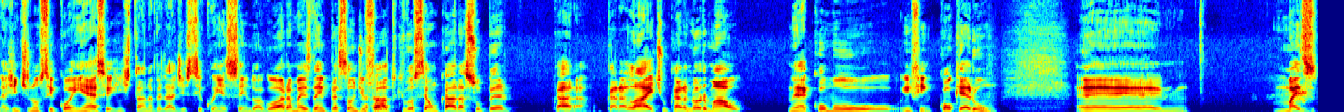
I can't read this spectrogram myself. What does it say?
a gente não se conhece, a gente tá, na verdade, se conhecendo agora, mas dá a impressão de uhum. fato que você é um cara super. Cara, um cara light, um cara normal, né? Como, enfim, qualquer um. É, mas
